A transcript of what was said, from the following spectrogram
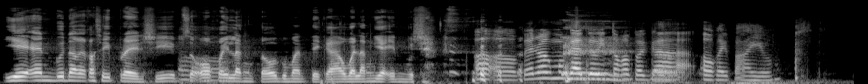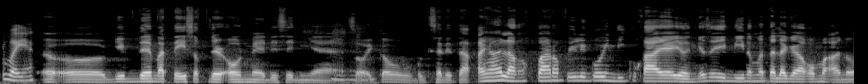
I-end mo na kasi friendship. So, Oo. okay lang to. Gumanti ka. Walang yain mo siya. Oo, pero huwag mo gagawin to kapag ah, okay pa kayo. Ano ba yan? Oo. Give them a taste of their own medicine niya. So, ikaw magsalita. Kaya lang, parang feeling ko hindi ko kaya yon Kasi hindi naman talaga ako maano,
